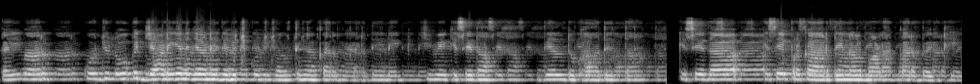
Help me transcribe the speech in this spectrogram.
ਕਈ ਵਾਰ ਕੁਝ ਲੋਕ ਜਾਣੇ ਅਣਜਾਣੇ ਦੇ ਵਿੱਚ ਕੁਝ ਗਲਤੀਆਂ ਕਰ ਬੈਠਦੇ ਨੇ। ਜਿਵੇਂ ਕਿਸੇ ਦਾ ਦਿਲ ਦੁਖਾ ਦਿੱਤਾ, ਕਿਸੇ ਦਾ ਕਿਸੇ ਪ੍ਰਕਾਰ ਦੇ ਨਾਲ ਮਾੜਾ ਕਰ ਬੈਠੇ।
